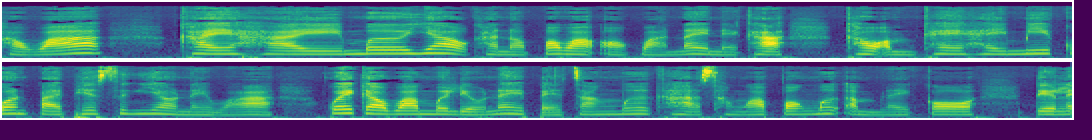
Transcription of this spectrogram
ข่าวว่าใครให้เมื่อเย่าค่ะเนาะปะว่าออกหวานในเนี่ยค่ะเขาอำใครให้มีก้นปลายเพศซึ่งเย่าในว่าก้อยกะว่าเมื่อเหลียวในไปจังเมือค่ะสังว่าปองเมืออำไรก็เตแล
